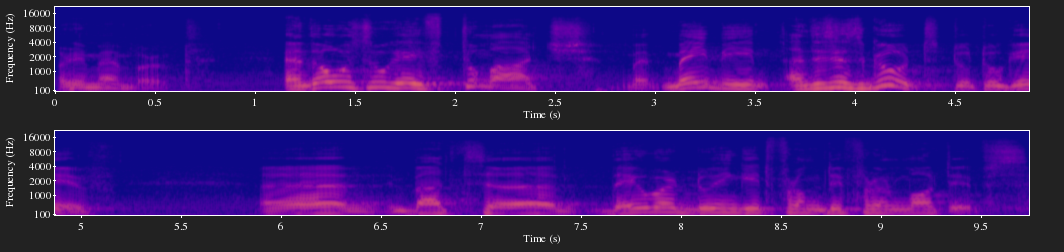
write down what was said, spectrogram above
remembered. And those who gave too much, maybe, and this is good to, to give, um, but uh, they were doing it from different motives.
